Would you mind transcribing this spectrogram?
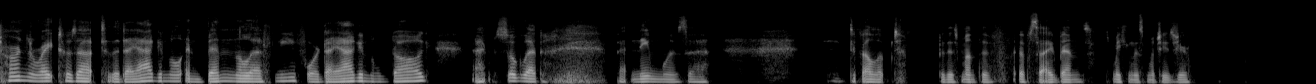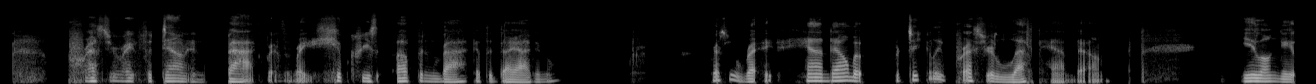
Turn the right toes out to the diagonal and bend the left knee for diagonal dog. I'm so glad that name was uh, developed for this month of, of side bends, it's making this much easier. Press your right foot down and back. Press the right hip crease up and back at the diagonal. Press your right hand down, but particularly press your left hand down. Elongate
